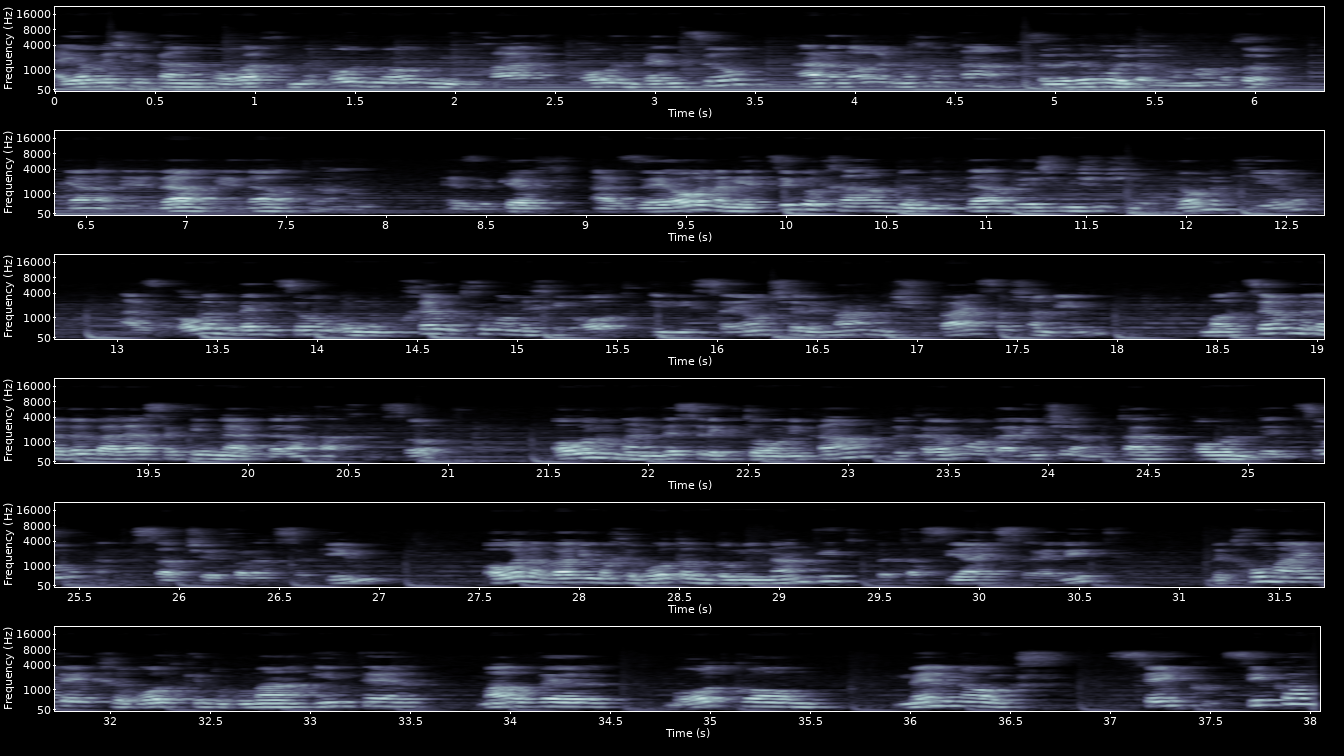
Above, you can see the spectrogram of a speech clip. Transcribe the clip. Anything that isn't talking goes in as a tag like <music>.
היום יש לי כאן אורח מאוד מאוד מיוחד, אורן בן צור. אהלן אורן, מה שלומך? בסדר גמור איתנו, מה המצב? יאללה, נהדר, נהדר. איזה כיף. אז אה, אורן, אני אציג אותך במידה ויש מישהו שלא מכיר. אז אורן בן צור הוא מומחה בתחום המכירות עם ניסיון של למעלה מ-17 שנים, מרצה ומלווה בעלי עסקים להגדלת ההכנסות. אורן הוא מהנדס אלקטרוניקה, וכיום הוא הבעלים של עמותת אורן בן צור, הנדסת שפע לעסקים. אורן עבד עם החברות הדומיננטית בתעשייה הישראלית. בתחום ההייטק חברות כדוגמה אינטל, מרוויל, ברודקום, מלנוקס, סיקו,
